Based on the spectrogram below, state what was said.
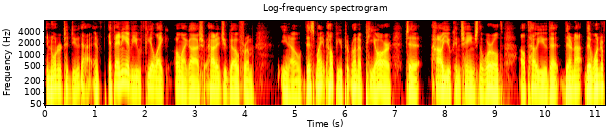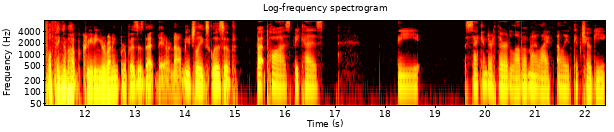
in order to do that, if, if any of you feel like, oh my gosh, how did you go from, you know, this might help you run a PR to how you can change the world, I'll tell you that they're not. The wonderful thing about creating your running purpose is that they are not mutually exclusive. But pause because the second or third love of my life, Eliud Kipchoge,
